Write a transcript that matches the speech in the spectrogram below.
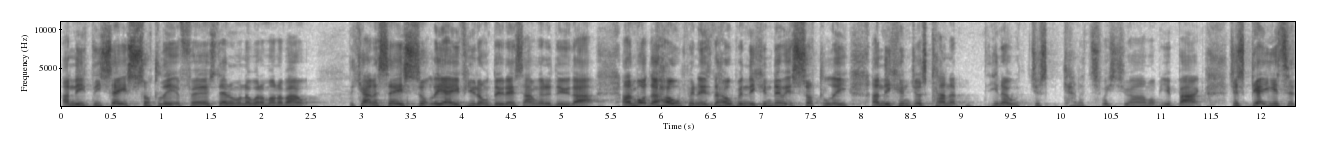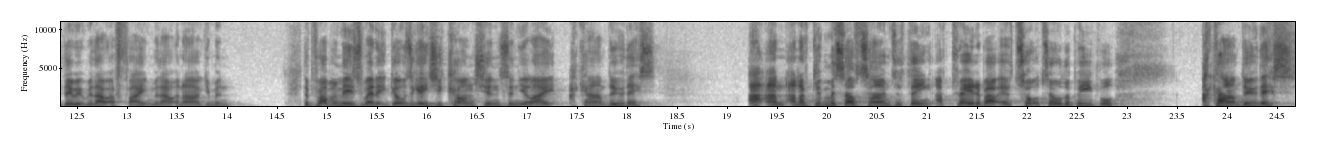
And they, they say it subtly at first. Anyone know what I'm on about? They kind of say subtly, hey, if you don't do this, I'm going to do that. And what they're hoping is they're hoping they can do it subtly and they can just kind of, you know, just kind of twist your arm up your back, just get you to do it without a fight and without an argument. The problem is when it goes against your conscience and you're like, I can't do this. and, and I've given myself time to think, I've prayed about it, I've talked to other people, I can't do this.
